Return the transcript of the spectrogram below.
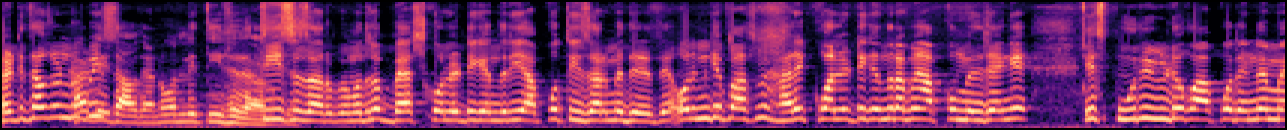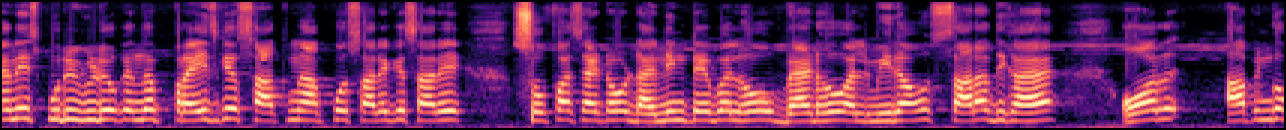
thirty thousand rupees thousand only तीस हज़ार तीस हज़ार रुपये मतलब बेस्ट क्वालिटी के अंदर ही आपको तीस हज़ार में दे देते हैं। और इनके पास में हर एक क्वालिटी के अंदर हमें आपको मिल जाएँगे। इस पूरी वीडियो को आपको देखना है। मैंने इस पूरी वीडियो के अंदर प्राइस के साथ में आपको सारे के सारे सोफा सेट हो डाइनिंग टेबल हो बेड हो अलमीरा हो सारा दिखाया है। और आप इनको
